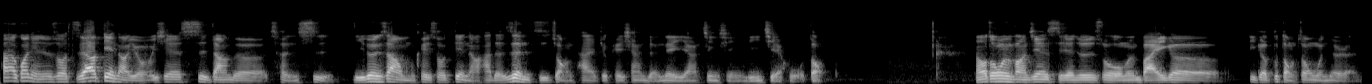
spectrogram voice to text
他的观点就是说，只要电脑有一些适当的程式，理论上我们可以说电脑它的认知状态就可以像人类一样进行理解活动。然后中文房间的实验就是说，我们把一个一个不懂中文的人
